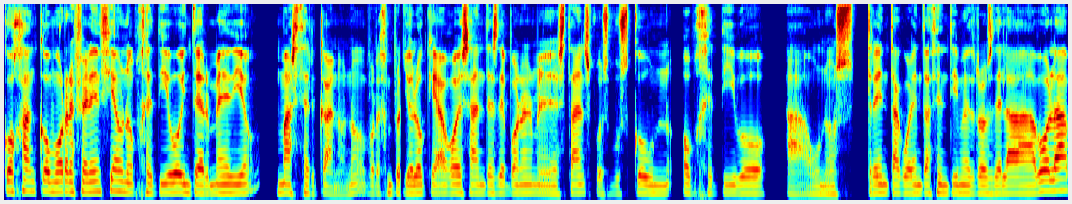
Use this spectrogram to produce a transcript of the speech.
cojan como referencia un objetivo intermedio más cercano, ¿no? Por ejemplo, yo lo que hago es antes de ponerme en el stance, pues busco un objetivo a unos 30-40 centímetros de la bola,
